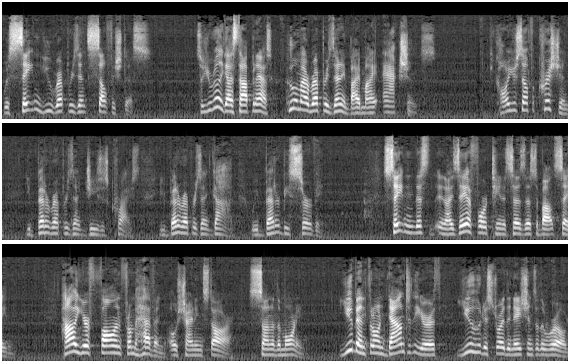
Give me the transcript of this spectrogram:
With Satan, you represent selfishness. So you really got to stop and ask who am I representing by my actions? If you call yourself a Christian, you better represent Jesus Christ. You better represent God. We better be serving. Satan, this in Isaiah 14, it says this about Satan. How you're fallen from heaven, O shining star, son of the morning. You've been thrown down to the earth, you who destroyed the nations of the world.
